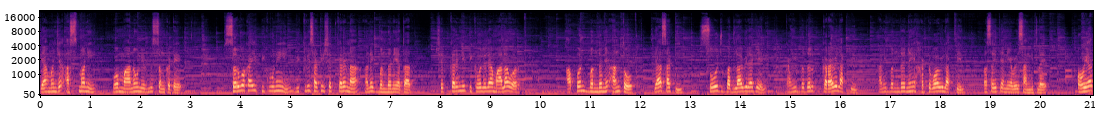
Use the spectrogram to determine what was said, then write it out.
त्या म्हणजे आसमानी व मानवनिर्मित संकटे. सर्व काही पिकवूनही विक्रीसाठी शेतकऱ्यांना अनेक बंधने येतात. शेतकऱ्यांनी पिकवलेल्या मालावर आपण बंधने आणतो त्यासाठी सोच बदलावी लागेल काही बदल करावे लागतील आणि बंधने हटवावी लागतील असंही त्यांनी यावेळी सांगितलंय. पाहुयात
